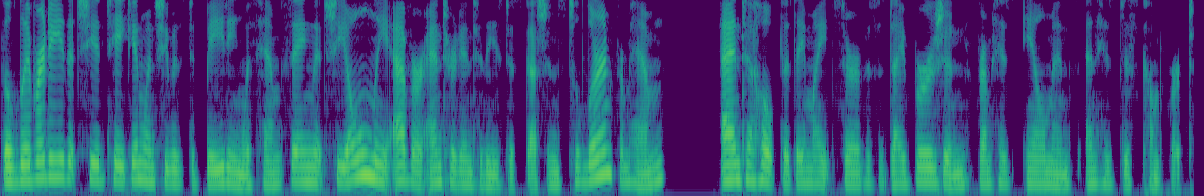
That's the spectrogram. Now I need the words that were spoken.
the liberty that she had taken when she was debating with him, saying that she only ever entered into these discussions to learn from him and to hope that they might serve as a diversion from his ailments and his discomfort.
